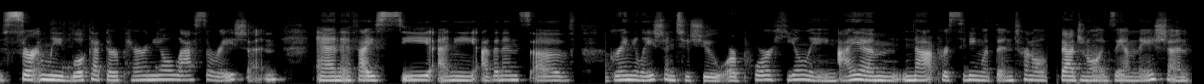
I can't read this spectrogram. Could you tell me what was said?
certainly look at their perineal laceration. And if I see any evidence of granulation tissue or poor healing, I am not proceeding with the internal vaginal examination,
